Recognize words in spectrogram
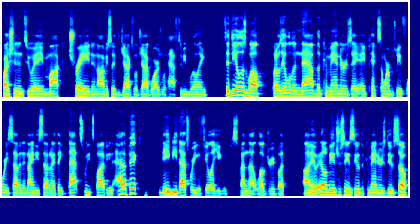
question into a mock trade. And obviously the Jacksonville Jaguars would have to be willing to deal as well. But I was able to nab the Commanders a, a pick somewhere between 47 and 97. I think that sweet spot, if you can add a pick, maybe that's where you can feel like you can spend that luxury. But uh, it, will be interesting to see what the Commanders do. So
